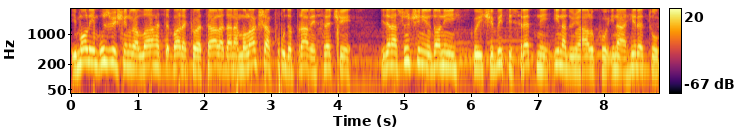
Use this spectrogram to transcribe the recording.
I molim uzvišenog Allaha te baraka ta'ala da nam olakša put do prave sreće i da nas učini od onih koji će biti sretni i na dunjaluku i na ahiretu.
